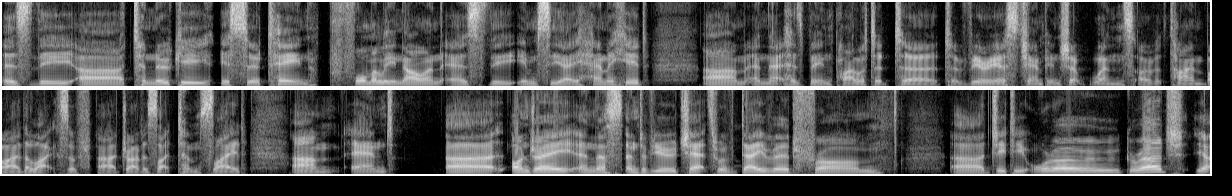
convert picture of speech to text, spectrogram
is the uh, Tanuki S13, formerly known as the MCA Hammerhead. Um, and that has been piloted to, to various championship wins over time by the likes of uh, drivers like Tim Slade. Um, and uh, Andre in this interview chats with David from uh, GT Auto Garage. Yeah,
